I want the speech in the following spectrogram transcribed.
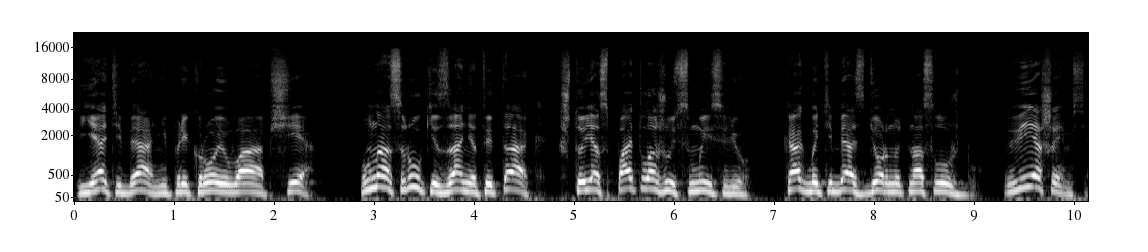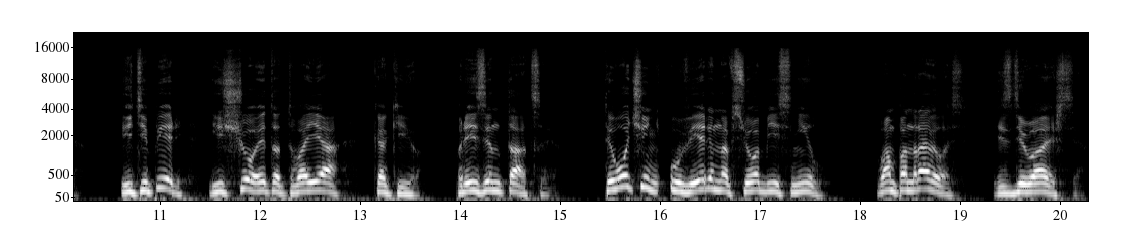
я тебя не прикрою вообще. У нас руки заняты так, что я спать ложусь с мыслью, как бы тебя сдернуть на службу. Вешаемся. И теперь еще это твоя, как ее, презентация. Ты очень уверенно все объяснил. Вам понравилось? Издеваешься?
